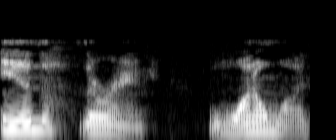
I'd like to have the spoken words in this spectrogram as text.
in the ring, one on one,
